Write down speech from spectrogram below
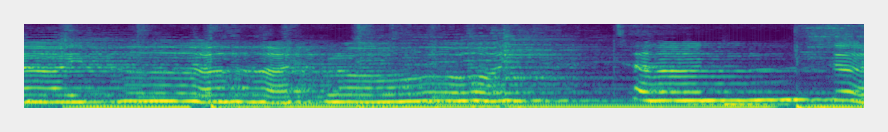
ลายพาดกลอนฉันจะ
